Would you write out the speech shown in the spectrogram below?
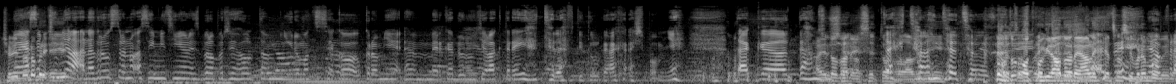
Čili No to já dobrý, jsem čuměla a na druhou stranu asi nic jiného nezbylo, protože hol tam nikdo moc, jako kromě eh, Mirka Donutila, který je teda v titulkách až po mně, tak eh, tam... A je to tady. asi to tak hlavní. Tam, to, to, je to, to odpovídá to realitě, co si budeme No, mluvit.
